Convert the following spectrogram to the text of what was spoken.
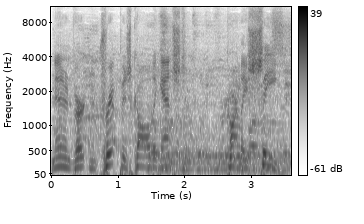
An inadvertent trip is called against Karli Seay.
